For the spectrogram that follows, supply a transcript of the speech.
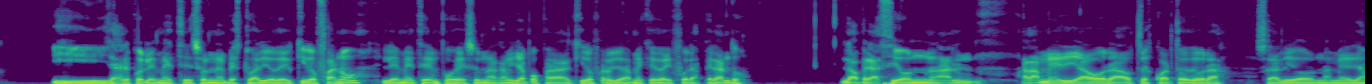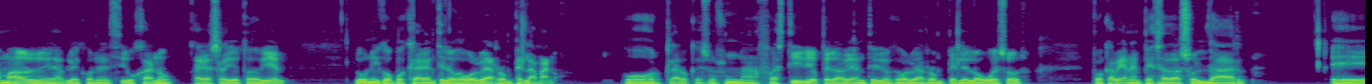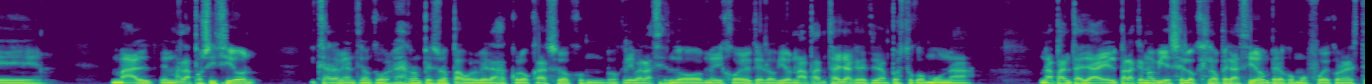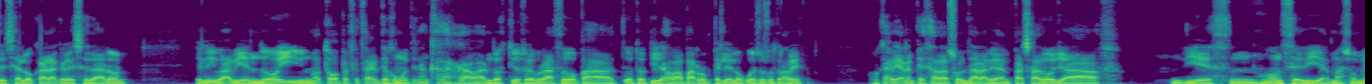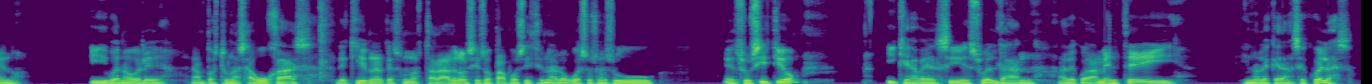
Y ya pues le mete eso en el vestuario del quirófano, le meten pues en una camilla pues para el quirófano. Yo ya me quedo ahí fuera esperando. La operación a la media hora o tres cuartos de hora salió una media mal, le hablé con el cirujano, que había salido todo bien. Lo único, pues que habían tenido que volver a romper la mano. Por claro que eso es un fastidio, pero habían tenido que volver a romperle los huesos porque habían empezado a soldar eh, mal, en mala posición. Y claro, habían tenido que volver a romper eso para volver a colocárselo con lo que le iban haciendo, me dijo él, que lo vio en una pantalla, que le tenían puesto como una, una pantalla a él para que no viese lo que es la operación, pero como fue con anestesia local a que le sedaron, él iba viendo y notó perfectamente cómo tenían que agarrar dos tíos el brazo, para, otro tiraba para romperle los huesos otra vez. Porque habían empezado a soldar, habían pasado ya 10, 11 días más o menos. Y bueno, le, han puesto unas agujas de Kirner, que son unos taladros, y eso para posicionar los huesos en su, en su sitio y que a ver si sueldan adecuadamente y y no le quedan secuelas.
